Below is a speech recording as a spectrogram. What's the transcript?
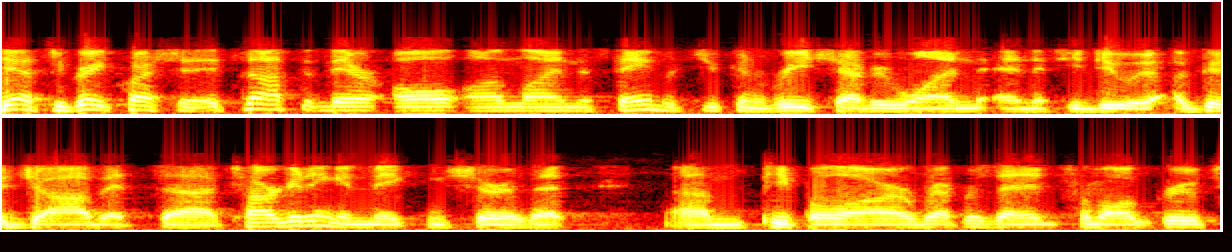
Yeah, it's a great question. It's not that they're all online the same, but you can reach everyone, and if you do a good job at uh, targeting and making sure that um, people are represented from all groups,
